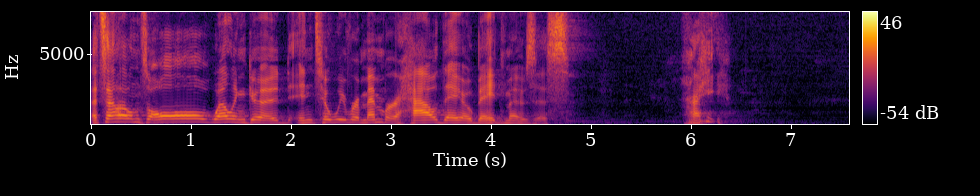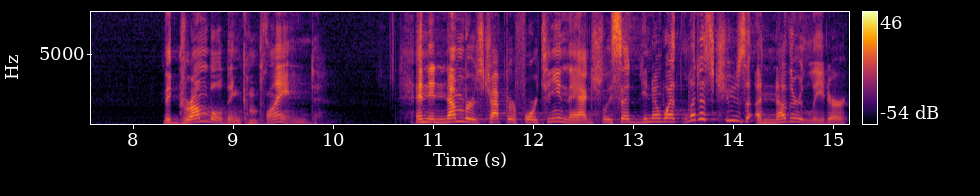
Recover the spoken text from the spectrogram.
That sounds all well and good until we remember how they obeyed Moses. Right? They grumbled and complained. And in Numbers chapter 14, they actually said, you know what? Let us choose another leader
